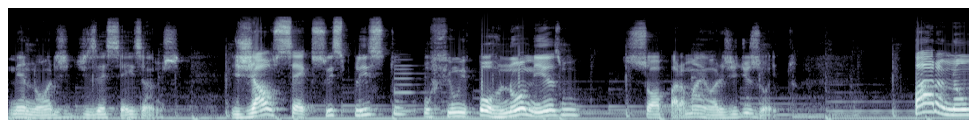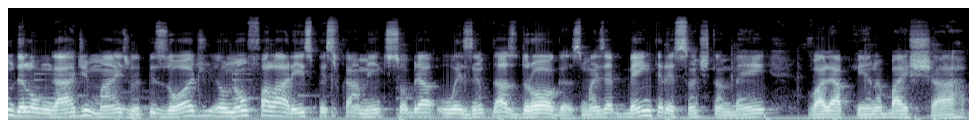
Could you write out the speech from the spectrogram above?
menores de 16 anos. Já o sexo explícito, o filme pornô mesmo, só para maiores de 18. Para não delongar demais o episódio, eu não falarei especificamente sobre a, o exemplo das drogas, mas é bem interessante também, vale a pena baixar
